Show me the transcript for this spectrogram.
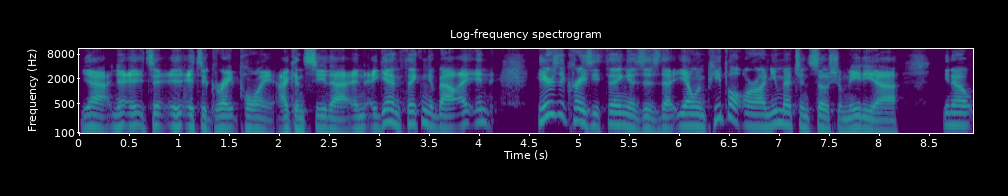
yeah, it's a it's a great point. I can see that. And again, thinking about and here's the crazy thing is is that yeah, when people are on, you mentioned social media, you know,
